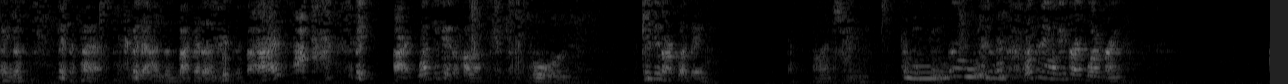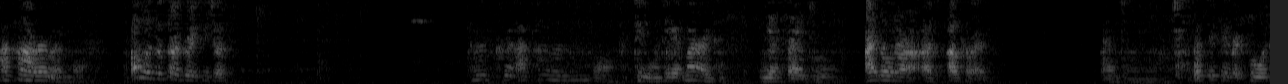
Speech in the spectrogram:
I'm gonna spit the fire, spit the answers back at us. Spit the fire. All right, spit. All right, what's your favorite color? Gold. Kissing or clubbing? Archery. What's the name of your first boyfriend? I can't remember. Who was the third grade teacher? Third grade, I can't remember. Do you want to get married? Yes, I do. I don't know. Alkaline. I don't know. What's your favorite food?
